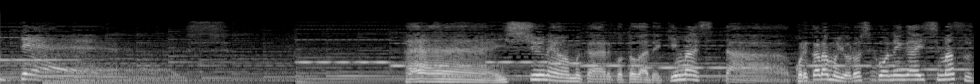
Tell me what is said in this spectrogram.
ディングでーす。はい、一周年を迎えることができました。これからもよろしくお願いしますっ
